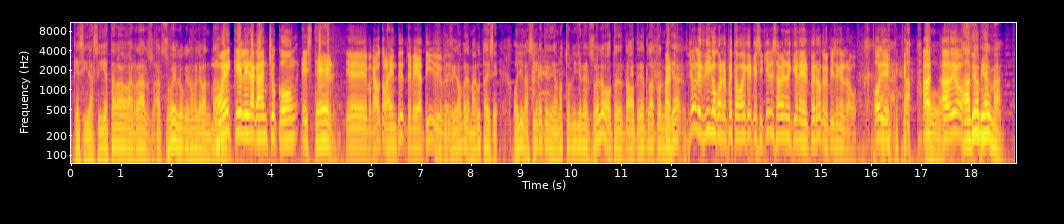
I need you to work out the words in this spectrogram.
Que si la silla estaba agarrada al, al suelo, que no me levantaba. Moeque le era gancho con Esther. Eh, porque claro, toda la gente te ve a ti. Pero sí, no, pero me ha gustado, dice, oye, la silla que tenía unos tornillos en el suelo o, te, o tenía toda Bueno, tornilla. yo les digo con respecto a Moeque que si quieren saber de quién es el perro, que le pisen el rabo. Oye, Oh. adiós. Adiós, mi alma.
